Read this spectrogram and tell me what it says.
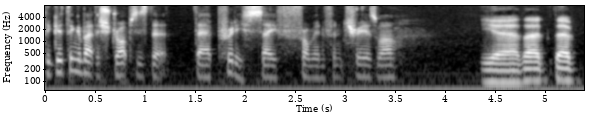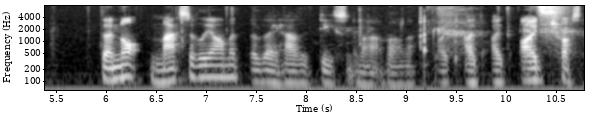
The good thing about the strops is that they're pretty safe from infantry as well. Yeah, they're they're they're not massively armored, but they have a decent amount of armor. Like I I I trust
